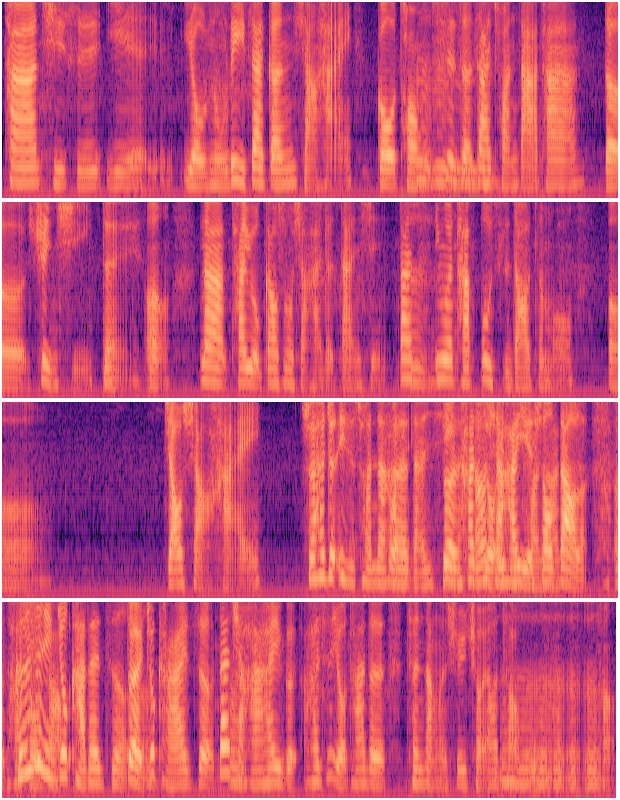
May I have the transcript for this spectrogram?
她其实也有努力在跟小孩。沟通，试着在传达她的讯息。对，嗯，那她有告诉小孩的担心，但因为她不知道怎么呃教小孩，所以他就一直传达他的担心。对，他然后小孩也收到了，可是事情就卡在这，对，就卡在这。但小孩还有一个，还是有他的成长的需求要照顾。嗯嗯嗯。好，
